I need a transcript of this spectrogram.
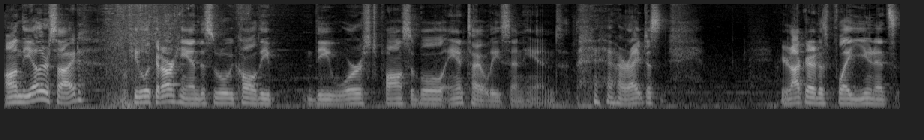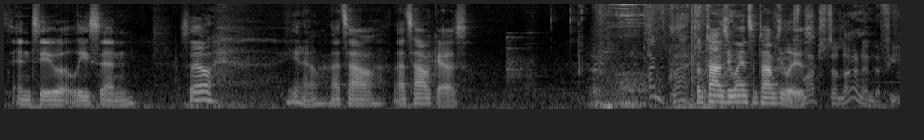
On the other side, if you look at our hand, this is what we call the the worst possible anti-Lee Sin hand. All right, just you're not gonna just play units into Lee Sin. So, you know, that's how that's how it goes. I'm glad. Sometimes you win, sometimes you lose. much to learn in defeat.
